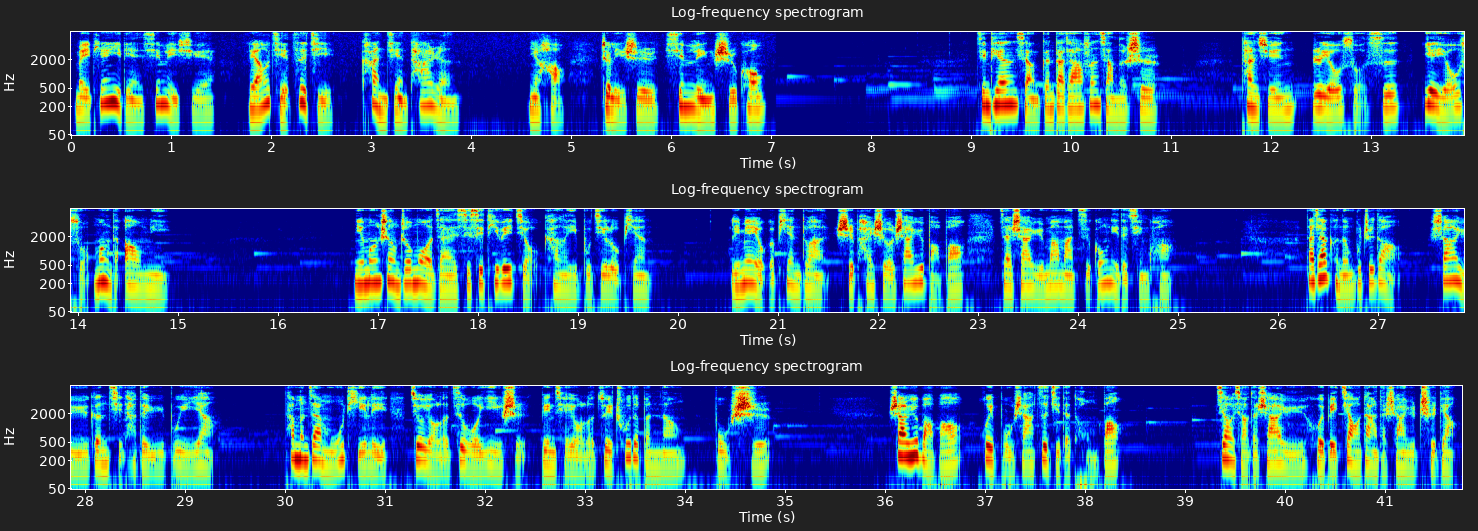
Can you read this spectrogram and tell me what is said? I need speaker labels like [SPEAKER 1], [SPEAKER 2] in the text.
[SPEAKER 1] 每天一点心理学，了解自己，看见他人。你好，这里是心灵时空。今天想跟大家分享的是，探寻日有所思，夜有所梦的奥秘。柠檬上周末在 CCTV 九看了一部纪录片，里面有个片段是拍摄鲨鱼宝宝在鲨鱼妈妈子宫里的情况。大家可能不知道，鲨鱼跟其他的鱼不一样。他们在母体里就有了自我意识，并且有了最初的本能捕食。鲨鱼宝宝会捕杀自己的同胞，较小的鲨鱼会被较大的鲨鱼吃掉，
